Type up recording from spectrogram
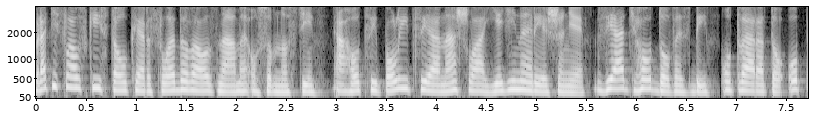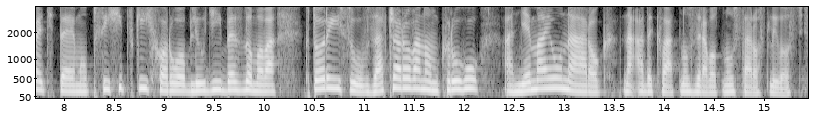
Bratislavský stalker sledoval známe osobnosti a hoci polícia našla jediné riešenie vziať ho do väzby, otvára to opäť tému psychických chorôb ľudí bez domova, ktorí sú v začarovanom kruhu a nemajú nárok na adekvátnu zdravotnú starostlivosť.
